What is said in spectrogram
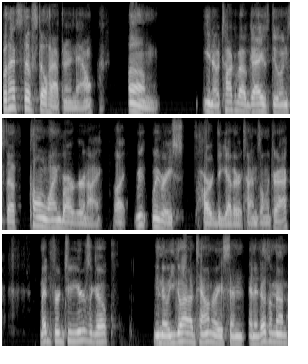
but that stuff's still happening now. Um, you know, talk about guys doing stuff. Colin Weinberger and I, like, we, we race hard together at times on the track. Medford two years ago, you know, you go out of town racing, and it doesn't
